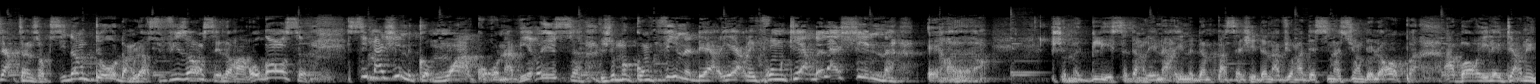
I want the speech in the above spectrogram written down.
Certains occidentaux, dans leur suffisance et leur arrogance, s'imaginent comme moi, coronavirus, je me confine derrière les frontières de la Chine. Erreur. Je me glisse dans les narines d'un passager d'un avion à destination de l'Europe. À bord, il éternue.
